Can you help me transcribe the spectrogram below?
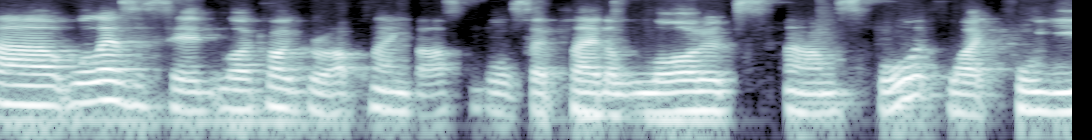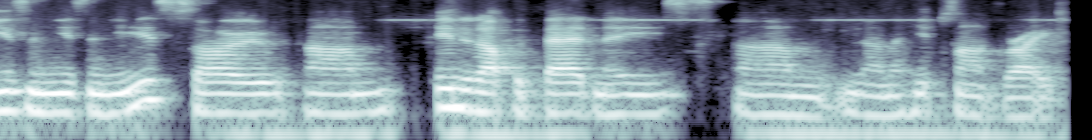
Uh, well, as I said, like I grew up playing basketball, so played a lot of um, sport, like for years and years and years. So um, ended up with bad knees. Um, you know, my hips aren't great.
